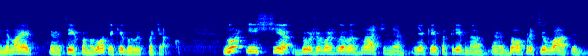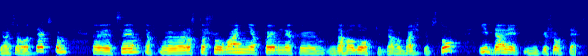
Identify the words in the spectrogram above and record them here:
не мають е, тих помилок, які були спочатку. Ну і ще дуже важливе значення, яке потрібно е, доопрацювати для цього тексту, е, це е, розташування певних е, заголовків. Да, ви бачите вступ, і далі пішов текст.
